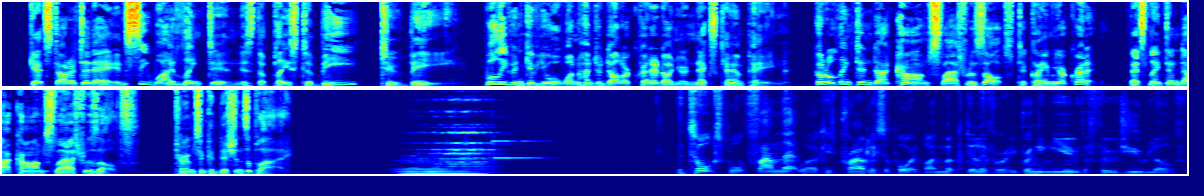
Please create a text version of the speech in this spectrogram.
Get started today and see why LinkedIn is the place to be to be. We'll even give you a $100 credit on your next campaign. Go to linkedin.com slash results to claim your credit. That's linkedin.com slash results. Terms and conditions apply. The TalkSport fan network is proudly supported by McDelivery, bringing you the food you love.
